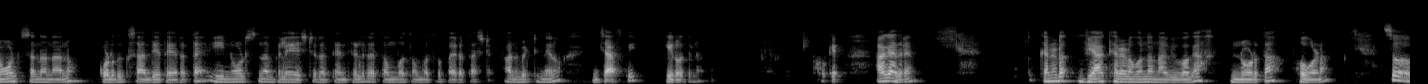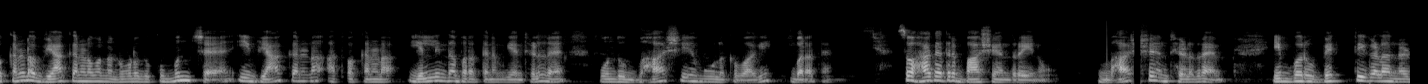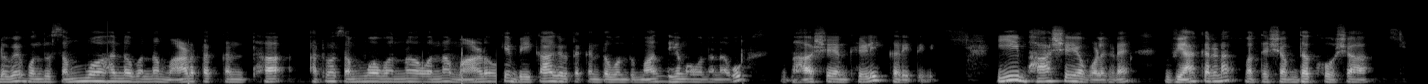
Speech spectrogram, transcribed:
ನೋಟ್ಸನ್ನು ನಾನು ಕೊಡೋದಕ್ಕೆ ಸಾಧ್ಯತೆ ಇರುತ್ತೆ. ಈ ನೋಟ್ಸ್ನ ಬೆಲೆ ಎಷ್ಟಿರುತ್ತೆ ಅಂತ ಹೇಳಿದ್ರೆ ತೊಂಬತ್ತೊಂಬತ್ತು ರೂಪಾಯಿ ಇರುತ್ತೆ ಅಷ್ಟೇ. ಅದು ಬಿಟ್ಟಿನೇನು ಜಾಸ್ತಿ ಇರೋದಿಲ್ಲ. ಓಕೆ ಹಾಗಾದರೆ ಕನ್ನಡ ವ್ಯಾಕರಣವನ್ನು ನಾವಿವಾಗ ನೋಡ್ತಾ ಹೋಗೋಣ. ಸೊ ಕನ್ನಡ ವ್ಯಾಕರಣವನ್ನು ನೋಡೋದಕ್ಕೂ ಮುಂಚೆ ಈ ವ್ಯಾಕರಣ ಅಥವಾ ಕನ್ನಡ ಎಲ್ಲಿಂದ ಬರುತ್ತೆ ನಮಗೆ ಅಂತ ಹೇಳಿದ್ರೆ ಒಂದು ಭಾಷೆಯ ಮೂಲಕವಾಗಿ ಬರುತ್ತೆ. ಸೊ ಹಾಗಾದ್ರೆ ಭಾಷೆ ಅಂದ್ರೆ ಏನು? ಭಾಷೆ ಅಂತ ಹೇಳಿದ್ರೆ ಇಬ್ಬರು ವ್ಯಕ್ತಿಗಳ ನಡುವೆ ಒಂದು ಸಂವಹನವನ್ನ ಮಾಡತಕ್ಕಂಥ ಅಥವಾ ಸಂವಹನವನ್ನ ಮಾಡೋಕೆ ಬೇಕಾಗಿರ್ತಕ್ಕಂಥ ಒಂದು ಮಾಧ್ಯಮವನ್ನ ನಾವು ಭಾಷೆ ಅಂತ ಹೇಳಿ ಕರಿತೀವಿ. ಈ ಭಾಷೆಯ ಒಳಗಡೆ ವ್ಯಾಕರಣ ಮತ್ತೆ ಶಬ್ದಕೋಶ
